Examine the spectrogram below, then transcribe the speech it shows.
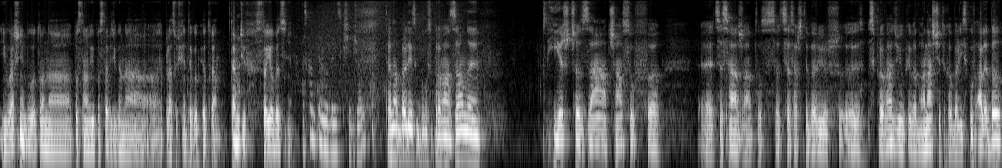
i właśnie było to na, postanowił postawić go na placu Świętego Piotra, tam gdzie stoi obecnie. A skąd ten obelisk się wziął? Ten obelisk był sprowadzony jeszcze za czasów e, cesarza. To cesarz Tyberiusz e, sprowadził chyba 12 tych obelisków, ale do,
